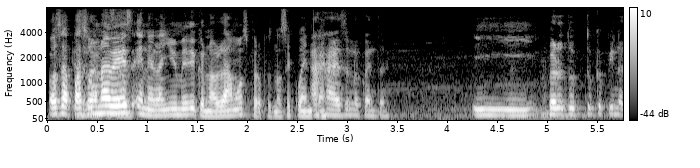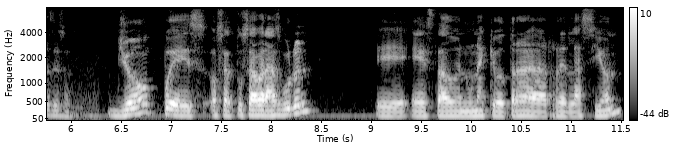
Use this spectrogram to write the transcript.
O sea, pasó no ha una vez en el año y medio que no hablamos, pero pues no se cuenta. Ajá, eso no cuenta. Y Pero tú, ¿tú qué opinas de eso? Yo, pues, o sea, tú sabrás, Burel, eh, he estado en una que otra relación,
